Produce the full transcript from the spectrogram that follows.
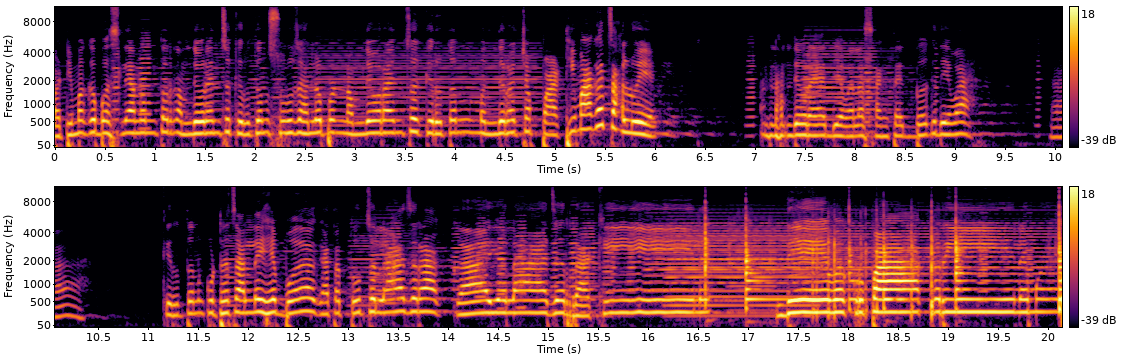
पाठीमागं बसल्यानंतर नामदेवरायांचं कीर्तन सुरू झालं पण नामदेवरायांचं कीर्तन मंदिराच्या पाठीमागं चालू आहे. आणि नामदेवराया देवाला सांगतायत बघ देवा हा कीर्तन कुठं चाललंय हे बघ आता तूच लाज काय लाज राखील? देव कृपा करील मग.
